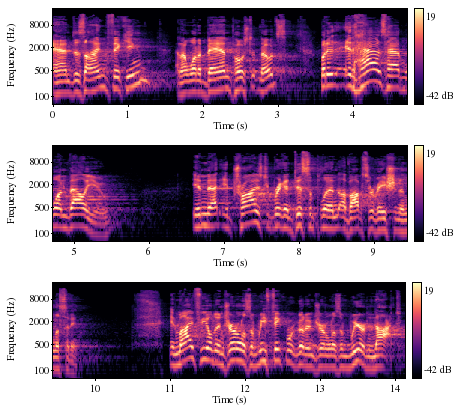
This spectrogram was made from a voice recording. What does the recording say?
and design thinking, and I want to ban post it notes. But it, it has had one value in that it tries to bring a discipline of observation and listening. In my field in journalism, we think we're good in journalism. We're not.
